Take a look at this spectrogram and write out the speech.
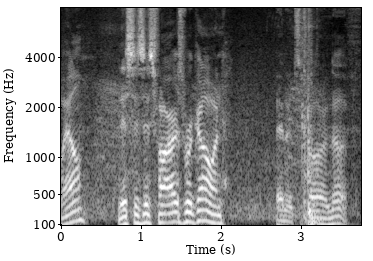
Well, this is as far as we're going. Then it's far enough.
